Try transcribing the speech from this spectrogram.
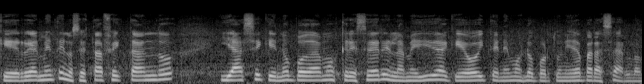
que realmente nos está afectando y hace que no podamos crecer en la medida que hoy tenemos la oportunidad para hacerlo.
